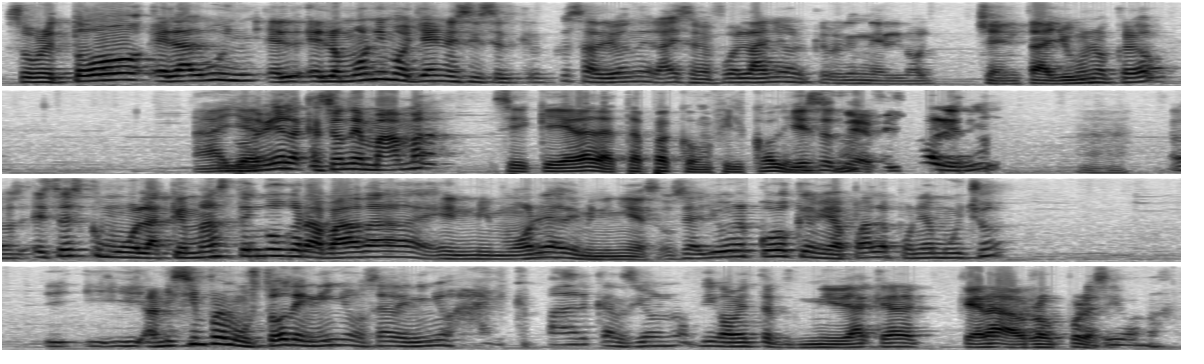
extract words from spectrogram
Sobre todo el álbum, el, homónimo Genesis, el creo que salió en el, ay, se me fue el año, creo que en el 81, creo. Ah, ya. había la canción de Mama. Sí, que ya era la etapa con Phil Collins. Y esa es de Phil Collins, ¿no? Ajá. Esta es como la que más tengo grabada en memoria de mi niñez. O sea, yo recuerdo que mi papá la ponía mucho. Y, a mí siempre me gustó de niño, o sea, de niño, ay, qué padre canción, ¿no? Digo, pues, ni idea que era, que era rock progresivo, ¿no?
